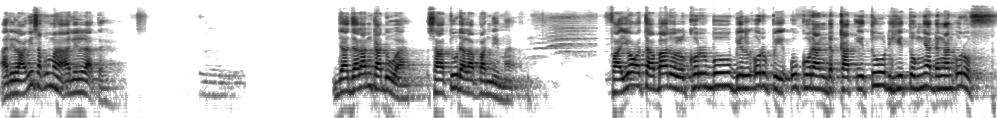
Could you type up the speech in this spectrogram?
Ari lami sakumaha ari teh. Jajaran kedua 185 fayotabarul kurbu bil urfi ukuran dekat itu dihitungnya dengan huruf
